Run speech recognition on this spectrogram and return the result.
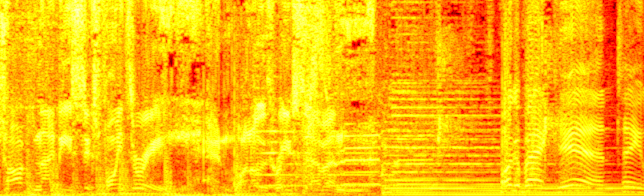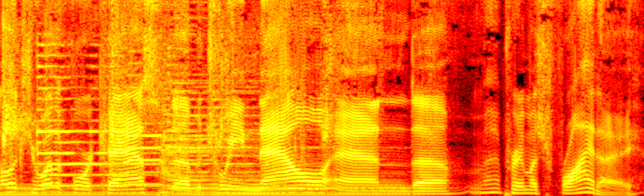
Talk 96.3 and 1037. Welcome back in. Taking a look at your weather forecast uh, between now and uh, pretty much Friday.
